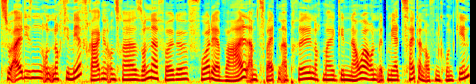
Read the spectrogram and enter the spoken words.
zu all diesen und noch viel mehr Fragen in unserer Sonderfolge vor der Wahl am 2. April nochmal genauer und mit mehr Zeit dann auf den Grund gehen.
